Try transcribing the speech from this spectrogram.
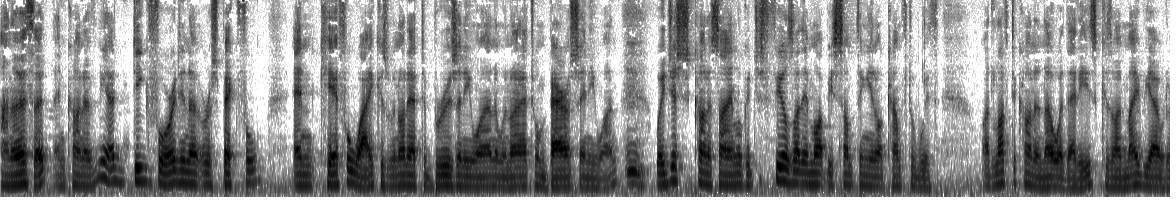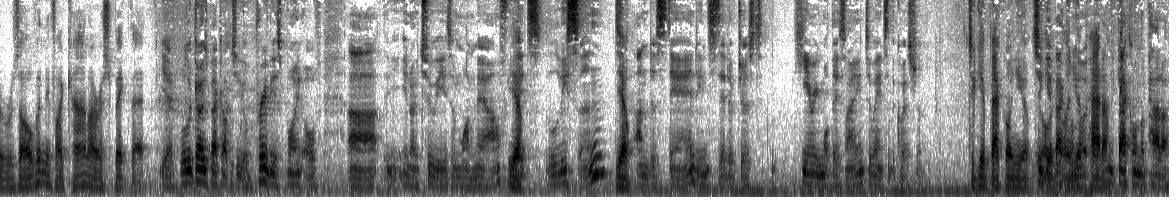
unearth it and kind of you know dig for it in a respectful and careful way, because we're not out to bruise anyone and we're not out to embarrass anyone. We're just kind of saying, look, it just feels like there might be something you're not comfortable with. I'd love to kind of know what that is because I may be able to resolve it. And if I can't, I respect that. Yeah, well, it goes back up to your previous point of, uh, you know, two ears and one mouth. Yeah. Let's listen to Yeah. understand instead of just hearing what they're saying to answer the question. to get back on your To on, get back on on, your the, patter. back on the patter.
